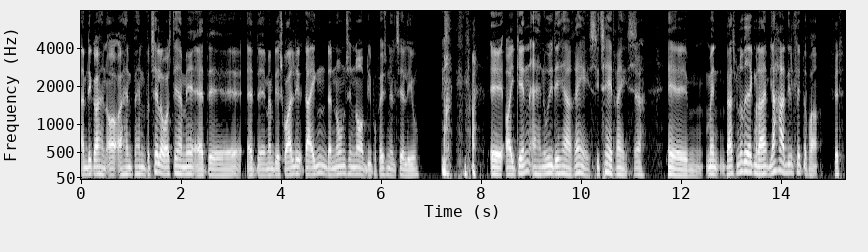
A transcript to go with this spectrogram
jamen, det gør han, og, og han, han fortæller også det her med, at, øh, at øh, man bliver sgu aldrig, der er ingen, der nogensinde når at blive professionel til at leve. Nej, nej. Øh, og igen er han ude i det her ræs, citatræs. Ja, Øh, men Bertram, nu ved jeg ikke med dig, jeg har et lille klip derfra. fedt.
